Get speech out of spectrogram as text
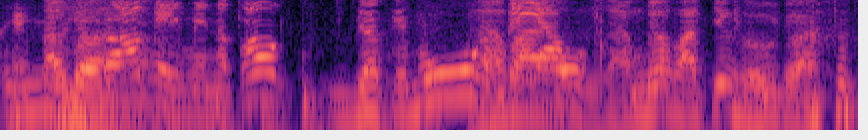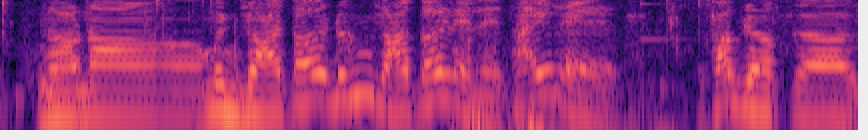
tới giờ giờ. đó mày mày nó có giờ cái mua Làm đeo làm biết hoa chiến hữu cho nó nó mình dòi tới đứng dòi tới này này thấy là có vợt ờ,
